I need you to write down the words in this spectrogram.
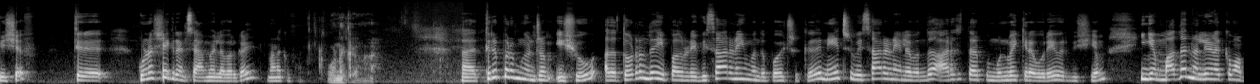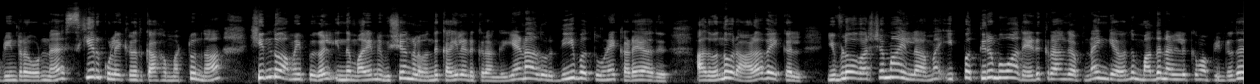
பிஷப் திரு குணசேகரன் சாமுவேல் அவர்கள் வணக்கம். வணக்கங்க அஹ், திருப்பரங்குன்றம் இஷ்யூ. அதை தொடர்ந்து இப்போ அதனுடைய விசாரணையும் வந்து போயிட்டு இருக்கு நேற்று விசாரணையில வந்து அரசு தரப்பு முன்வைக்கிற ஒரே ஒரு விஷயம் இங்க மத நல்லிணக்கம் அப்படின்ற ஒன்றை சீர்குலைக்கிறதுக்காக மட்டும்தான் ஹிந்து அமைப்புகள் இந்த மாதிரியான விஷயங்களை வந்து கையில் எடுக்கிறாங்க. ஏன்னா அது ஒரு தீபத்தூணே கிடையாது. அது வந்து ஒரு அளவைக்கல். இவ்வளோ வருஷமா இல்லாம இப்போ திரும்பவும் அதை எடுக்கிறாங்க அப்படின்னா இங்க வந்து மத நல்லிணக்கம் அப்படின்றது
